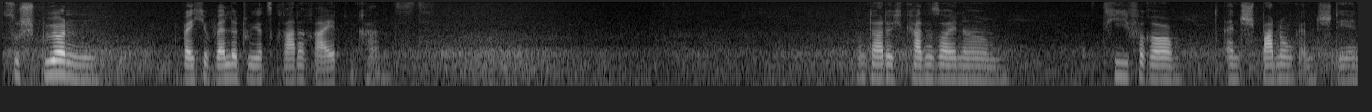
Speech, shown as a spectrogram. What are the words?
zu spüren, welche Welle du jetzt gerade reiten kannst. Dadurch kann so eine tiefere Entspannung entstehen.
